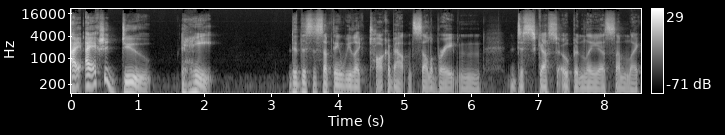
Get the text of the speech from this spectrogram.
I I actually do hate that this is something we like talk about and celebrate and discuss openly as some like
